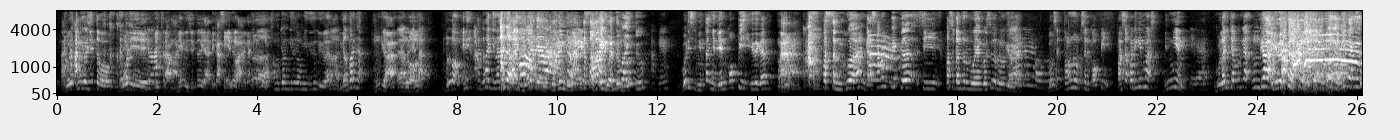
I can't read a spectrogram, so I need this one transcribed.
Nah, gue dipanggil di situ, gue di diceramahin di situ ya dikasih inilah, dikasih Ah. kebul. Kamu jangan gitu, kamu gitu gitu Nah, kan? digambar enggak? Enggak, Ya, belum. enak. Belum. Ini ada lagi nanti. Ada lagi. Oh, ada. gua tunggu. Nah, Oke, kesalahan yang gua kedua tunggu. itu, Gue diminta nyediain kopi gitu kan. Nah, Ah. pesen gue nggak sampai ke si pasukan turbo yang gue suruh gitu kan. Gue tolong dong pesen kopi. Pas apa dingin mas? Dingin. Iya. Gulanya campur nggak? Enggak gitu. gue nggak bilang gitu.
